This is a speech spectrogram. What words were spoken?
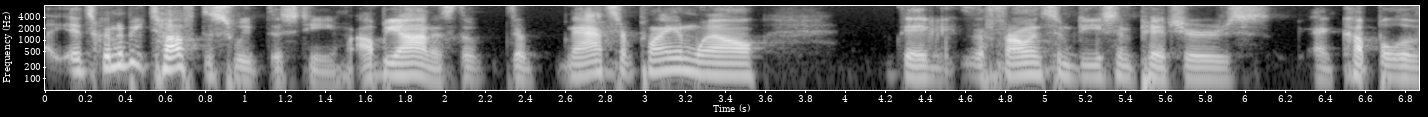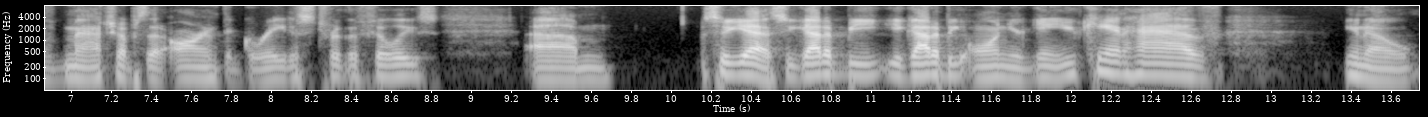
it's going to be tough to sweep this team. I'll be honest. The, the Nats are playing well. They, are throwing some decent pitchers. A couple of matchups that aren't the greatest for the Phillies. Um, so yes, you got to be you got to be on your game. You can't have you know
